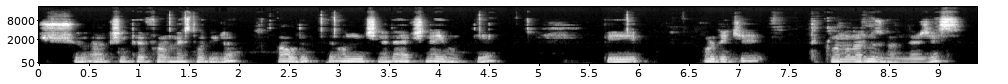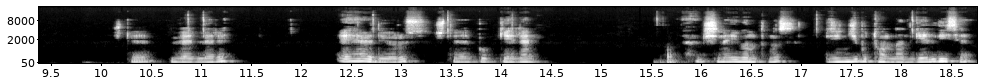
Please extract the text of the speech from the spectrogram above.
şu action perform metoduyla aldık ve onun içine de action event diye bir oradaki tıklamalarımızı göndereceğiz. İşte verileri. Eğer diyoruz işte bu gelen action event'ımız birinci butondan geldiyse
